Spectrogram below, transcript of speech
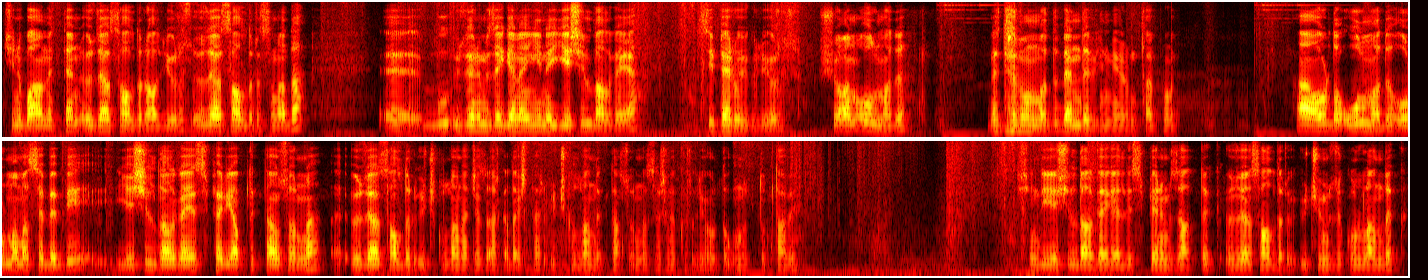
Şimdi Bahamet'ten özel saldırı alıyoruz. Özel saldırısına da e, bu üzerimize gelen yine yeşil dalgaya siper uyguluyoruz. Şu an olmadı. Neden olmadı ben de bilmiyorum tabii. Ha orada olmadı. Olmama sebebi yeşil dalgaya siper yaptıktan sonra e, özel saldırı 3 kullanacağız arkadaşlar. 3 kullandıktan sonra zırhı kırılıyor. Orada unuttum tabi. Şimdi yeşil dalga geldi. Siperimizi attık. Özel saldırı 3'ümüzü kullandık.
